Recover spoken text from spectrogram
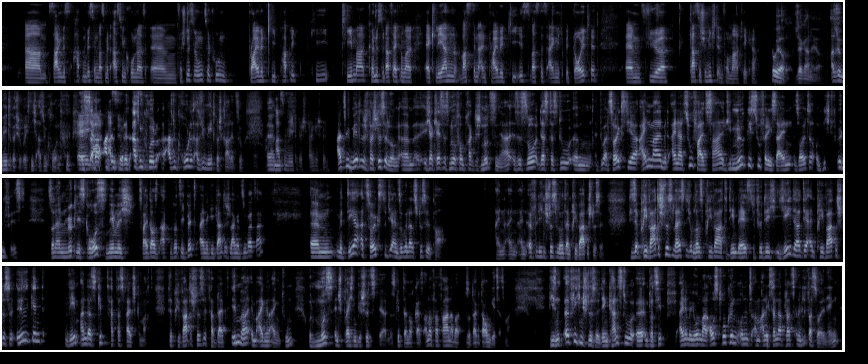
ähm, sagen, das hat ein bisschen was mit asynchroner ähm, Verschlüsselung zu tun. Private Key, Public Key Thema. Könntest du da vielleicht nochmal erklären, was denn ein Private Key ist, was das eigentlich bedeutet ähm, für klassische Nicht-Informatiker? Oh ja, sehr gerne, ja. Asymmetrisch übrigens, nicht asynchron. Äh, es ist ja, aber auch asynchron. asy- Das ist asynchron, asynchron ist asymmetrisch geradezu. Ähm, Asymmetrisch, Dankeschön. Asymmetrische Verschlüsselung. Ähm, ich erkläre es nur vom praktischen Nutzen. Ja. Es ist so, dass, dass du, ähm, du erzeugst dir einmal mit einer Zufallszahl, die möglichst zufällig sein sollte und nicht fünf ist, sondern möglichst groß, nämlich 2048 Bit, eine gigantisch lange Zufallszahl. Ähm, mit der erzeugst du dir ein sogenanntes Schlüsselpaar. Einen, einen, einen öffentlichen Schlüssel und einen privaten Schlüssel. Dieser private Schlüssel heißt nicht umsonst privat. Den behältst du für dich. Jeder, der einen privaten Schlüssel irgendwem anders gibt, hat was falsch gemacht. Der private Schlüssel verbleibt immer im eigenen Eigentum und muss entsprechend geschützt werden. Es gibt dann noch ganz andere Verfahren, aber so, da, darum geht es erstmal. Diesen öffentlichen Schlüssel, den kannst du äh, im Prinzip eine Million Mal ausdrucken und am Alexanderplatz an den Litfaßsäulen hängen.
